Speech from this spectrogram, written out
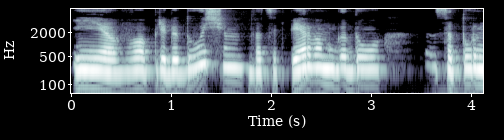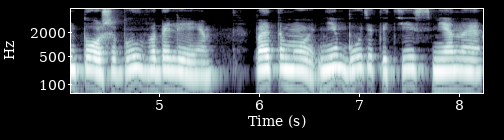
И в предыдущем, 2021 году, Сатурн тоже был в Водолее. Поэтому не будет идти смены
